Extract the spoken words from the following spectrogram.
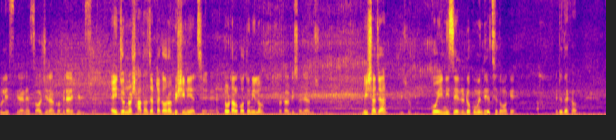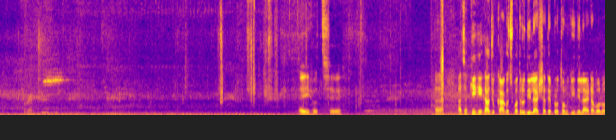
পুলিশ ক্লিয়ারেন্স অরিজিনাল কপিটা রেখে দিচ্ছে। এই জন্য সাত হাজার টাকা ওরা বেশি নিয়েছে। হ্যাঁ। টোটাল কত নিল? টোটাল বিশ হাজার বিশ রুপি। বিশ হাজার? বিশ রুপি। কই নিচে ডকুমেন্ট দিয়েছে তোমাকে? একটু দেখাও। এই হচ্ছে হ্যাঁ। আচ্ছা কি কি কাজ কাগজপত্র দিলা এর সাথে? প্রথম কি দিলা এটা বলো?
